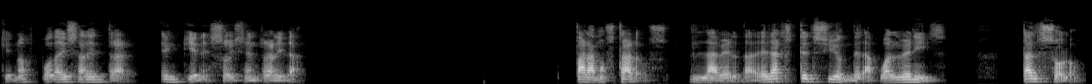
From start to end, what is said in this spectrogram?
que no os podáis adentrar en quienes sois en realidad. Para mostraros la verdadera extensión de la cual venís, tan solo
